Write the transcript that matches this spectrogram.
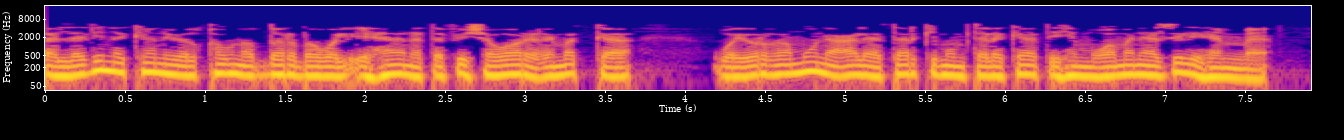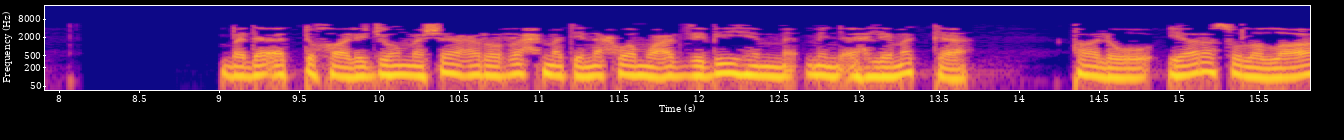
الذين كانوا يلقون الضرب والإهانة في شوارع مكة ويرغمون على ترك ممتلكاتهم ومنازلهم. بدأت تخالجهم مشاعر الرحمة نحو معذبيهم من أهل مكة. قالوا يا رسول الله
